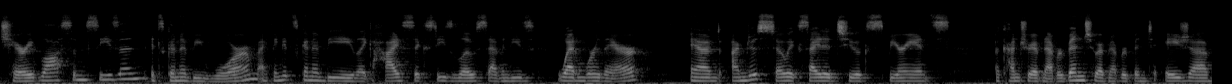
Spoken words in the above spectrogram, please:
cherry blossom season. It's going to be warm. I think it's going to be like high 60s, low 70s when we're there. And I'm just so excited to experience a country I've never been to. I've never been to Asia.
